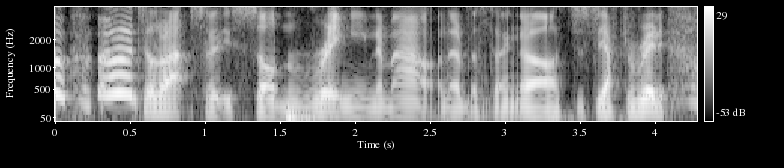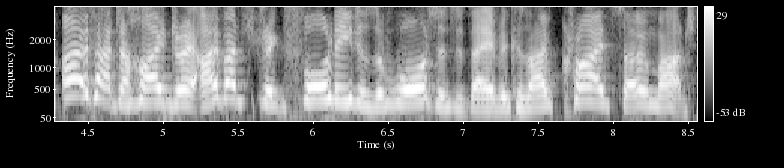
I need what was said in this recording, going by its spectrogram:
Uh, until they're absolutely sodden, wringing them out and everything. Oh, just you have to really. I've had to hydrate. I've had to drink four liters of water today because I've cried so much,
